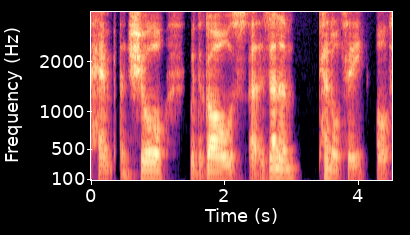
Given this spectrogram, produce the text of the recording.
Hemp, and Shaw with the goals. Uh, Zelem penalty of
